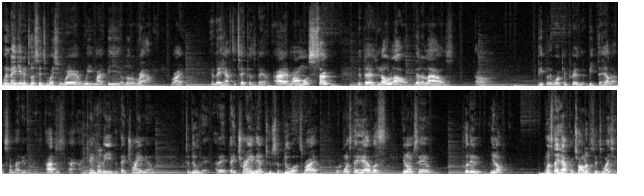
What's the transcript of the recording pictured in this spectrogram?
when they get into a situation where we might be a little rowdy, right? And they have to take us down. I am almost certain that there is no law that allows um, people that work in prison to beat the hell out of somebody in prison. I just I, I can't believe that they train them to do that. They, they train them to subdue us, right? Once they have us, you know what I'm saying, put in, you know, once they have control of the situation,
